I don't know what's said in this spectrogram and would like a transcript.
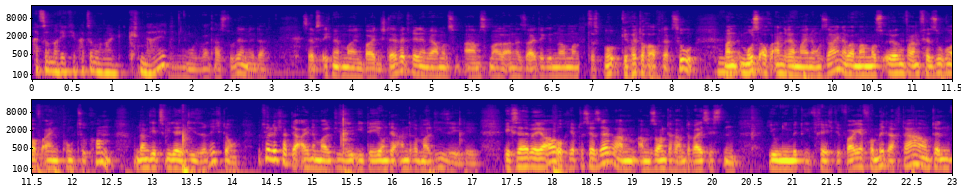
Hat es auch mal richtig, hat es mal geknallt? Was hast du denn gedacht? Selbst ich mit meinen beiden Stellvertretern, wir haben uns abends mal an der Seite genommen und das gehört doch auch dazu. Man muss auch anderer Meinung sein, aber man muss irgendwann versuchen, auf einen Punkt zu kommen. Und dann geht es wieder in diese Richtung. Natürlich hat der eine mal diese Idee und der andere mal diese Idee. Ich selber ja auch. Ich habe das ja selber am, am Sonntag, am 30. Juni mitgekriegt. Ich war ja vom Mittag da und dann,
